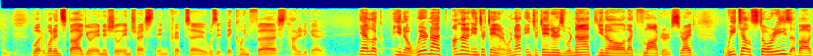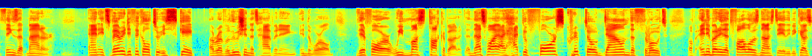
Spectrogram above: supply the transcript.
what, what inspired your initial interest in crypto? Was it Bitcoin first? How did it go? Yeah, look, you know, we're not, I'm not an entertainer. We're not entertainers. We're not, you know, like vloggers, right? We tell stories about things that matter. And it's very difficult to escape a revolution that's happening in the world. Therefore, we must talk about it. And that's why I had to force crypto down the throat of anybody that follows Nas Daily because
